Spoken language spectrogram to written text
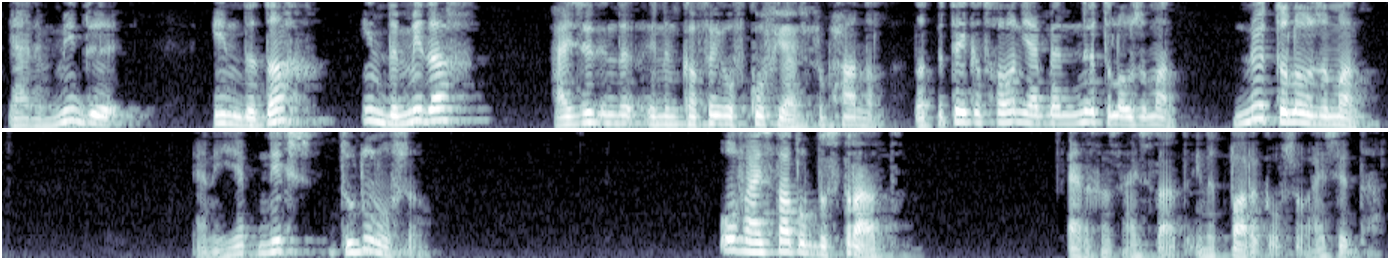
Ja, midden in de dag, in de middag. Hij zit in, de, in een café of koffiehuis. Subhanallah. Dat betekent gewoon, jij bent een nutteloze man. Nutteloze man. En je hebt niks te doen of zo. Of hij staat op de straat. Ergens, hij staat in het park of zo, hij zit daar.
